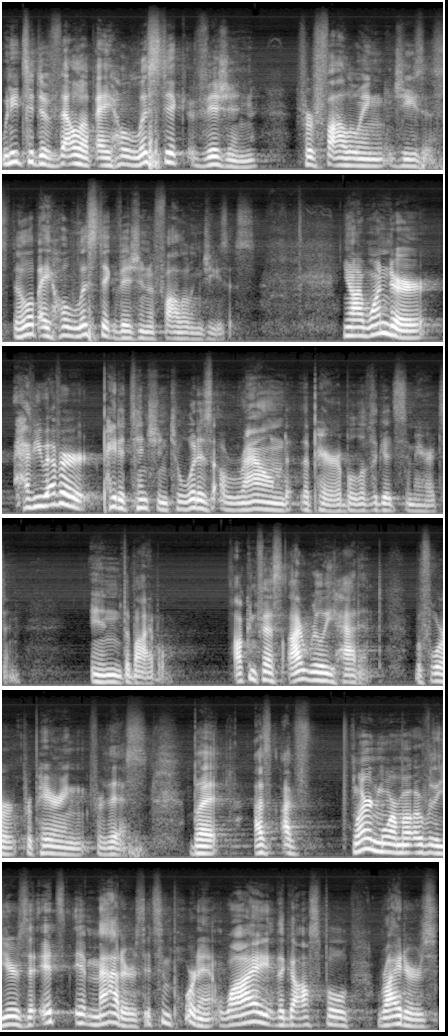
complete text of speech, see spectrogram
we need to develop a holistic vision for following Jesus. Develop a holistic vision of following Jesus. You know, I wonder have you ever paid attention to what is around the parable of the Good Samaritan in the Bible? I'll confess, I really hadn't before preparing for this. But as I've learned more and more over the years that it matters, it's important why the gospel writers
